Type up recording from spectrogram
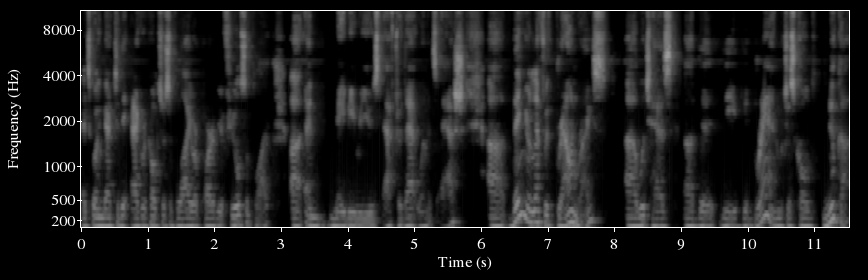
It's going back to the agriculture supply or part of your fuel supply uh, and may be reused after that when it's ash. Uh, then you're left with brown rice. Uh, which has uh, the, the the bran, which is called Nuka,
